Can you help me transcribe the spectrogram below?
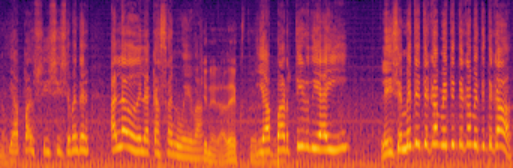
No. Y aparte, sí, sí, se meten al lado de la casa nueva. ¿Quién era Dexter? Y a partir de ahí le dicen, métete acá, métete acá, métete acá.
